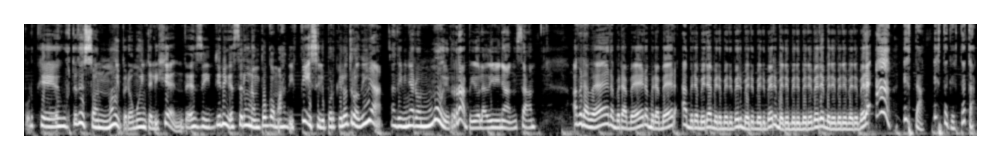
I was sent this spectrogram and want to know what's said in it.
Porque ustedes son muy, pero muy inteligentes y tiene que ser una un poco más difícil porque el otro día adivinaron muy rápido la adivinanza. A ver, a ver, a ver, a ver, a ver, a ver, a ver, a ver, a ver, a ver, a ver, a ver, a ver, a ver, a ver, a ver. ¡Ah! Esta, esta que está acá.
